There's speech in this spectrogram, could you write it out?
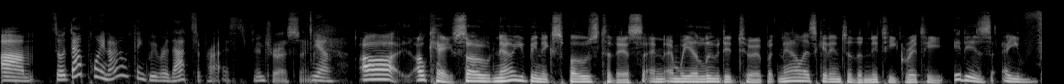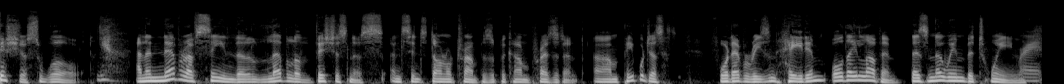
Um, so at that point, I don't think we were that surprised. Interesting. Yeah. Uh, okay, so now you've been exposed to this, and, and we alluded to it, but now let's get into the nitty gritty. It is a vicious world. Yeah. And I never have seen the level of viciousness, and since Donald Trump has become president, um, people just, for whatever reason, hate him or they love him. There's no in between. Right.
